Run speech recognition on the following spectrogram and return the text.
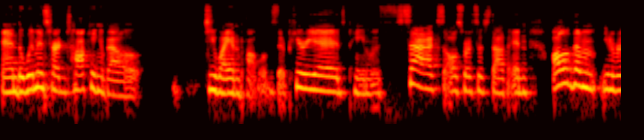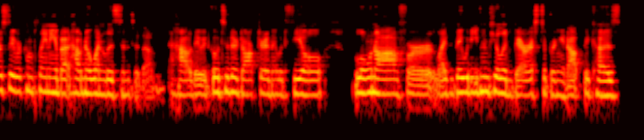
And the women started talking about GYN problems, their periods, pain with sex, all sorts of stuff. And all of them universally were complaining about how no one listened to them, how they would go to their doctor and they would feel blown off or like they would even feel embarrassed to bring it up because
